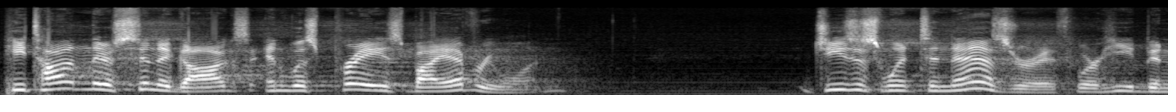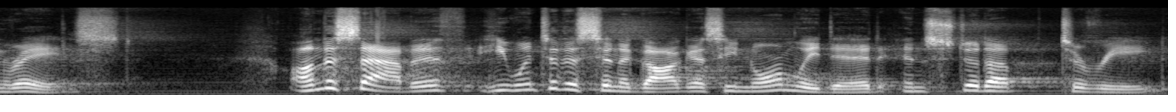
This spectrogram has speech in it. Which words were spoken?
He taught in their synagogues and was praised by everyone. Jesus went to Nazareth, where he had been raised. On the Sabbath, he went to the synagogue as he normally did and stood up to read.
